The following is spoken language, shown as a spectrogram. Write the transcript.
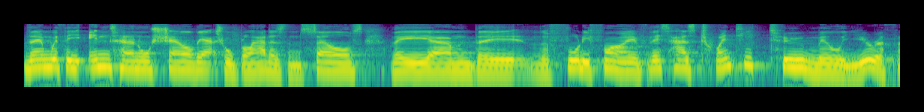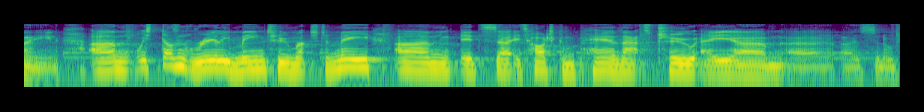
Then with the internal shell, the actual bladders themselves, the um, the the 45, this has 22 mil urethane, um, which doesn't really mean too much to me. Um, it's uh, it's hard to compare that to a um, uh, a, sort of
